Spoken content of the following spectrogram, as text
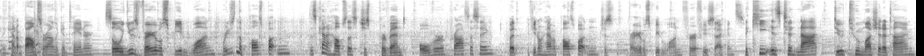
They kind of bounce around the container. So we'll use variable speed one. We're using the pulse button. This kind of helps us just prevent over processing. But if you don't have a pulse button, just variable speed one for a few seconds. The key is to not do too much at a time.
